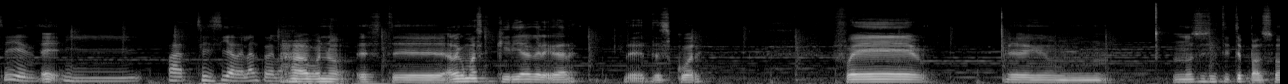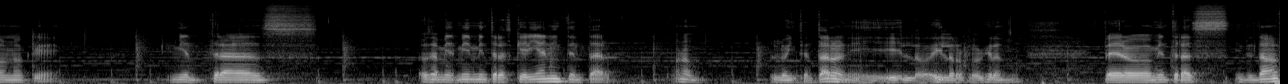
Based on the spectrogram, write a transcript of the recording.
Sí, eh, y... Ah, sí, sí, adelante, adelante. Ajá, bueno, este... Algo más que quería agregar de, de Square fue eh, no sé si a ti te pasó, ¿no? Que mientras... O sea, mientras querían intentar... Bueno, lo intentaron y, lo, y lo reprodujeron, Pero mientras intentaban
